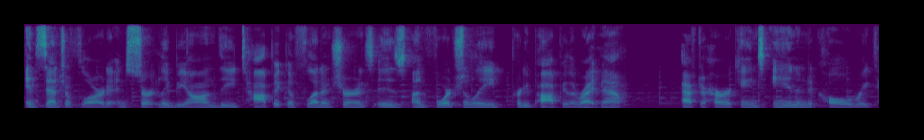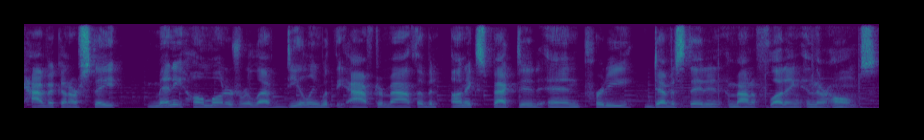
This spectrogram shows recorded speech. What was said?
In Central Florida and certainly beyond, the topic of flood insurance is unfortunately pretty popular right now. After Hurricanes Ian and Nicole wreaked havoc on our state, many homeowners were left dealing with the aftermath of an unexpected and pretty devastating amount of flooding in their homes.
